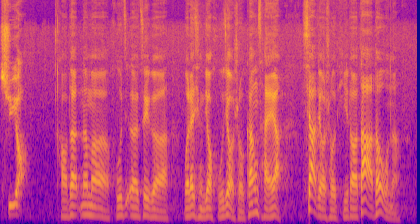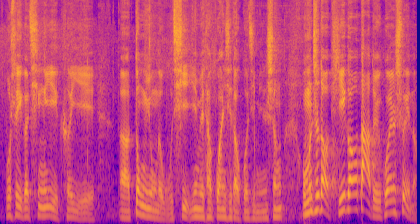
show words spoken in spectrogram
需要。好的，那么胡呃这个我来请教胡教授，刚才呀夏教授提到大豆呢不是一个轻易可以。呃，动用的武器，因为它关系到国计民生。我们知道，提高大豆关税呢，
